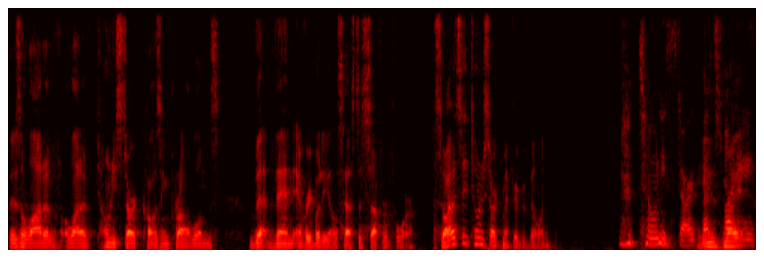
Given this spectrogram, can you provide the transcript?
There's a lot of a lot of Tony Stark causing problems that then everybody else has to suffer for. So I would say Tony Stark's my favorite villain. Tony Stark, that's He's funny.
